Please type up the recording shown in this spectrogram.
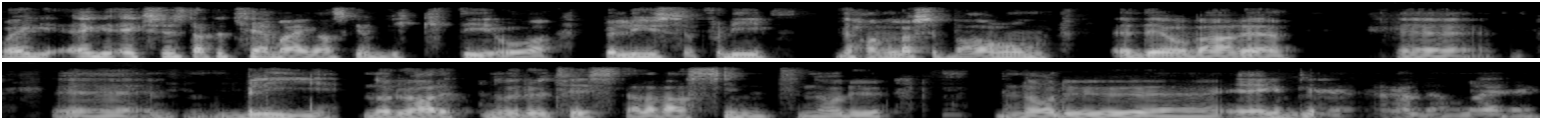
Og Jeg, jeg, jeg syns dette temaet er ganske viktig å belyse, fordi det handler ikke bare om det å være eh, eh, blid når, når, du er trist, eller være sint når du, når du eh, egentlig er redd eller lei deg.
